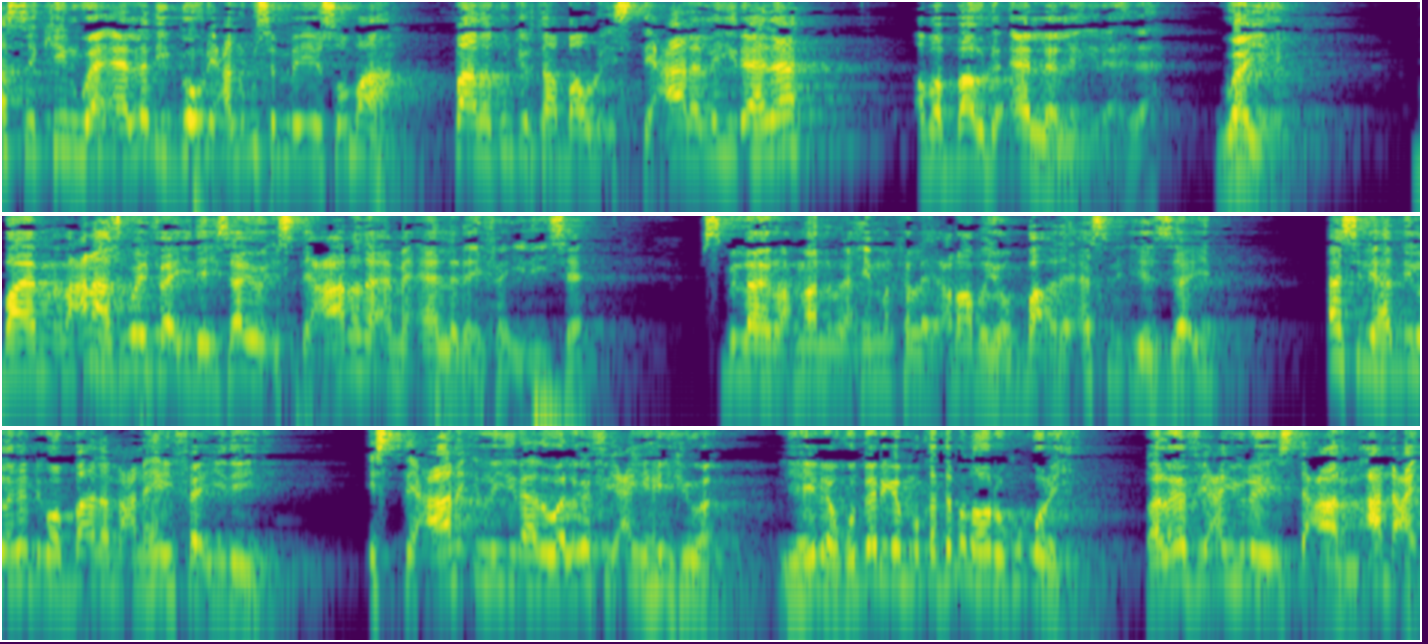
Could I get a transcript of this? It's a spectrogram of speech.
Asikiin waa aalladii gowrica lagu sameeyey soo ma ba'da ku jirtaa baa'ul isticaala la yidhaahdaa ama baa'ul aalla la yidhaahdaa waa yahay. Macnahaas way faa'iidaysaayoo isticaanada ama aallada ay faa'iidaysaa bismi illaahi raxmaan iraxiim marka la icraabayo ba'da asli iyo zaa'id asli haddii laga dhigo ba'da macnahay faa'iidayni isticaano in la yidhaahdo waa laga fiican yahay khudariga muqadamada horuu ku qorayay waa laga fiican yuu leeyahy isticaano maxaa dhacay?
